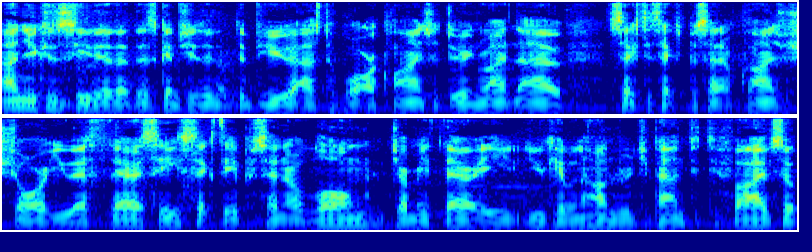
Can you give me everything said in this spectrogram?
And you can see that this gives you the, the, view as to what our clients are doing right now. 66% of clients are short, US 30, 68% are long, Germany 30, UK 100, Japan 225. So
